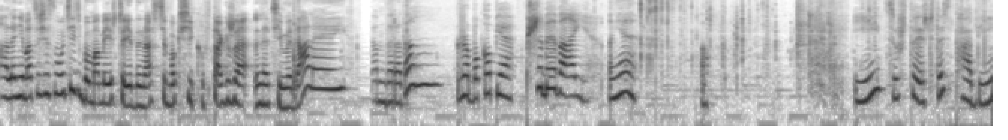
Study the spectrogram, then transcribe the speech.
ale nie ma co się smucić, bo mamy jeszcze 11 boksików, także lecimy dalej. Dam, daradam. Robokopie, przybywaj. O nie. I cóż to jest? Czy to jest Paddy?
